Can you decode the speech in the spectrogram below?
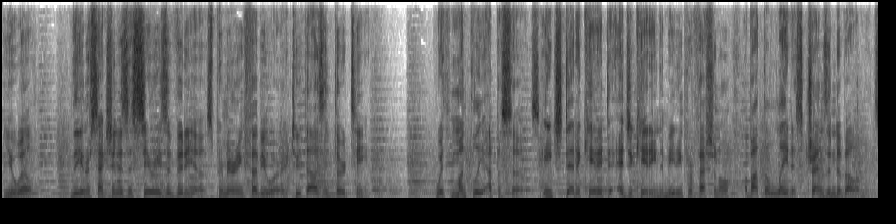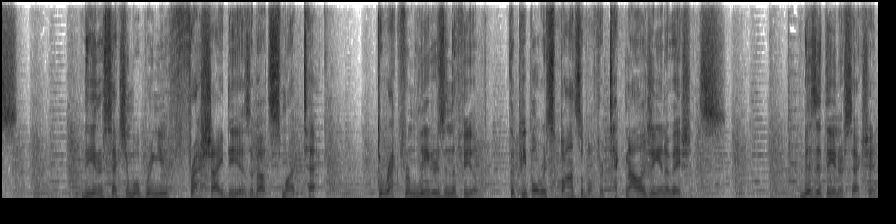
You will. The Intersection is a series of videos premiering February 2013 with monthly episodes, each dedicated to educating the meeting professional about the latest trends and developments. The Intersection will bring you fresh ideas about smart tech, direct from leaders in the field, the people responsible for technology innovations. Visit the intersection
